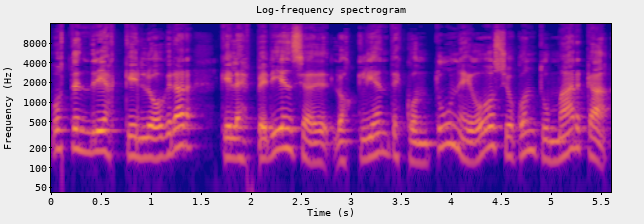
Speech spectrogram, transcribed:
vos tendrías que lograr que la experiencia de los clientes con tu negocio, con tu marca,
